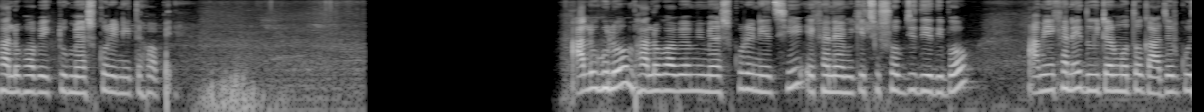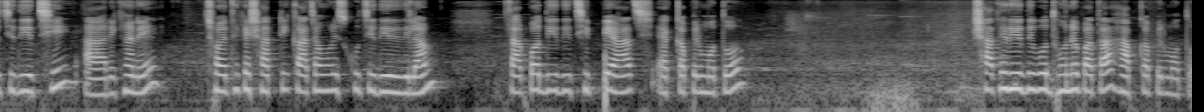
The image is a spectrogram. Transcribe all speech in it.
ভালোভাবে একটু ম্যাশ করে নিতে হবে। আলুগুলো ভালোভাবে আমি ম্যাশ করে নিয়েছি। এখানে আমি কিছু সবজি দিয়ে দিব। আমি এখানে দুইটার মতো গাজর কুচি দিয়েছি আর এখানে ছয় থেকে সাতটি কাঁচামরিচ কুচি দিয়ে দিলাম। তারপর দিয়ে দিচ্ছি পেঁয়াজ এক কাপের মতো। সাথে দিয়ে দিব ধনে পাতা হাফ কাপের মতো।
